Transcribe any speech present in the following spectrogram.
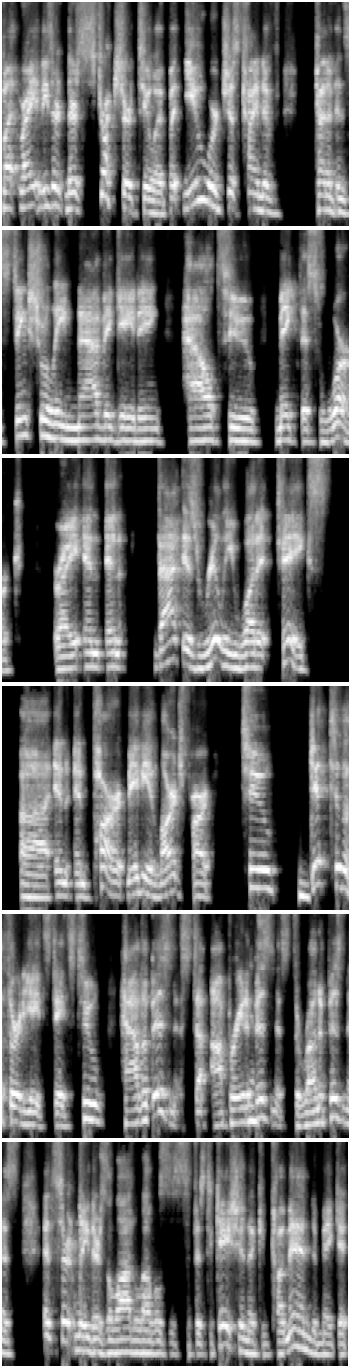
but right these are there's structure to it but you were just kind of kind of instinctually navigating how to make this work right and and that is really what it takes uh in in part maybe in large part to get to the 38 states to have a business, to operate a yes. business, to run a business. And certainly there's a lot of levels of sophistication that can come in to make it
